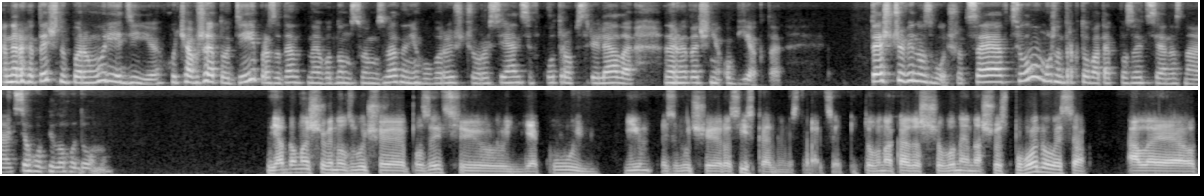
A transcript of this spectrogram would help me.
енергетичне перемир'я діє. Хоча вже тоді президент не в одному своєму зверненні говорив, що росіянці вкотре обстріляли енергетичні об'єкти. Те, що він озвучив, це в цілому можна трактувати як позиція, не знаю, всього Білого Дому. Я думаю, що він озвучує позицію, яку їм озвучує російська адміністрація. Тобто вона каже, що вони на щось погодилися, але от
